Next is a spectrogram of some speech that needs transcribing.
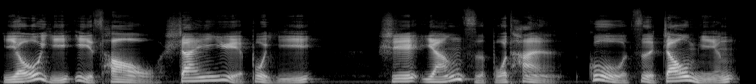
犹疑一操，山岳不移。”使养子不叹，故自昭明。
